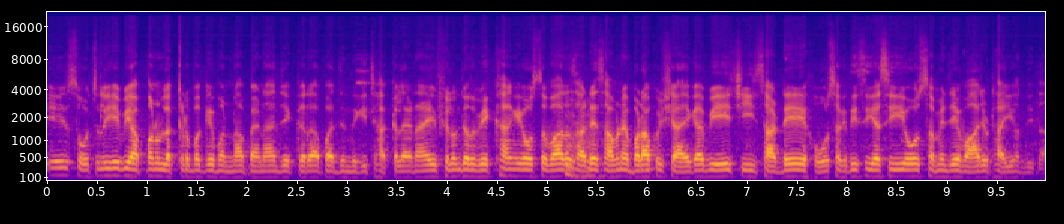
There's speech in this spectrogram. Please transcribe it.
ਇਹ ਸੋਚ ਲਈਏ ਵੀ ਆਪਾਂ ਨੂੰ ਲੱਕੜ ਬੱਗੇ ਬਣਨਾ ਪੈਣਾ ਜੇਕਰ ਆਪਾਂ ਜ਼ਿੰਦਗੀ 'ਚ ਹੱਕ ਲੈਣਾ ਇਹ ਫਿਲਮ ਜਦੋਂ ਵੇਖਾਂਗੇ ਉਸ ਤੋਂ ਬਾਅਦ ਸਾਡੇ ਸਾਹਮਣੇ ਬੜਾ ਕੁਝ ਆਏਗਾ ਵੀ ਇਹ ਚੀਜ਼ ਸਾਡੇ ਹੋ ਸਕਦੀ ਸੀ ਅਸੀਂ ਉਸ ਸਮੇਂ ਜੇ ਆਵਾਜ਼ ਉਠਾਈ ਹੁੰਦੀ ਤਾਂ।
